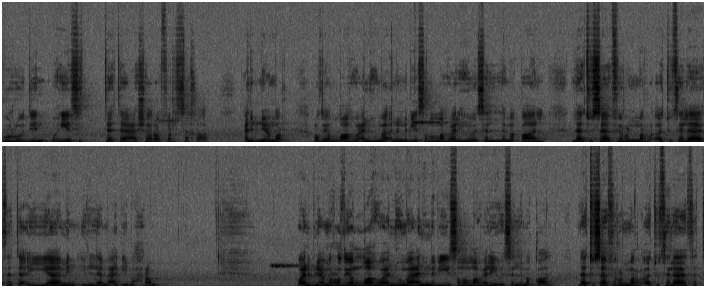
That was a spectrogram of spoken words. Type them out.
برد وهي ستة عشر فرسخا. عن ابن عمر. رضي الله عنهما أن النبي صلى الله عليه وسلم قال لا تسافر المرأة ثلاثة أيام إلا مع ذي محرم. وعن ابن عمر رضي الله عنهما عن النبي صلى الله عليه وسلم قال لا تسافر المرأة ثلاثة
